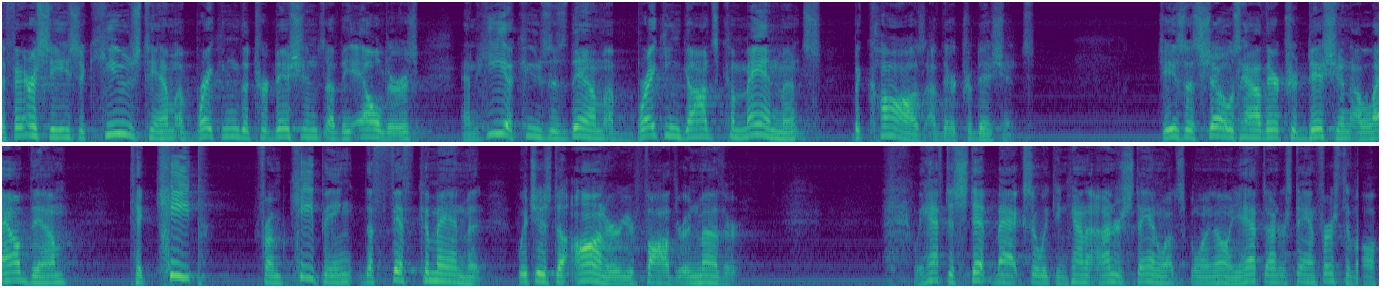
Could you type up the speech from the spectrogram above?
the Pharisees accused him of breaking the traditions of the elders, and he accuses them of breaking God's commandments because of their traditions. Jesus shows how their tradition allowed them to keep from keeping the fifth commandment, which is to honor your father and mother. we have to step back so we can kind of understand what's going on. You have to understand, first of all,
